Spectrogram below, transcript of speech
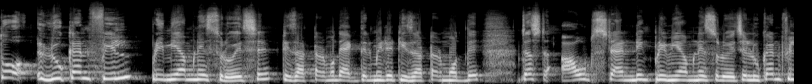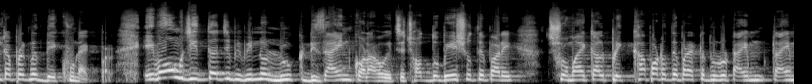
তো লুক অ্যান্ড ফিল প্রিমিয়ামনেস রয়েছে টিজারটার মধ্যে, এক দেড় মিনিটের টিজারটার মধ্যে জাস্ট আউটস্ট্যান্ডিং প্রিমিয়ামনেস রয়েছে। লুক অ্যান্ড ফিলটা আপনারা একবার দেখুন একবার। এবং জিদ্দার যে বিভিন্ন লুক ডিজাইন করা হয়েছে, ছদ্মবেশ হতে পারে, সময়কাল প্রেক্ষাপট হতে পারে, একটা দুটো টাইম টাইম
